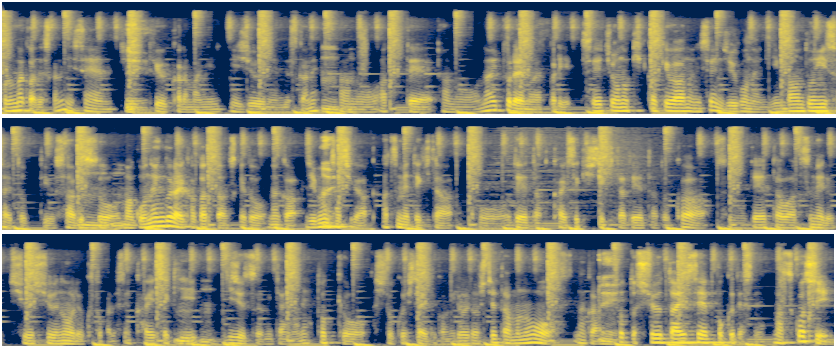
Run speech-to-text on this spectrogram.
コロナ禍ですかね、2019からまあに20年ですかね、うん。あのあってあの、ナイトレイのやっぱり成長のきっかけは、あの2015年にインバウンドインサイトっていうサービスを、うんまあ、5年ぐらいかかったんですけど、なんか自分たちが集めてきたこうデータ、解析してきたデータとか、そのデータを集める収集能力とかですね、解析うんうん。技術みたいなね、特許を取得したりとかもいろいろしてたものを、なんかええ。ちょっと集大成っぽくですね、まあ、少し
